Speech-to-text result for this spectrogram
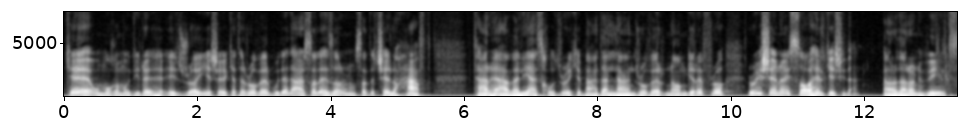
که اون موقع مدیر اجرایی شرکت روور بوده در سال 1947 طرح اولیه از خودرویی که بعدا لند روور نام گرفت رو روی شنای ساحل کشیدن. برادران ویلکس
